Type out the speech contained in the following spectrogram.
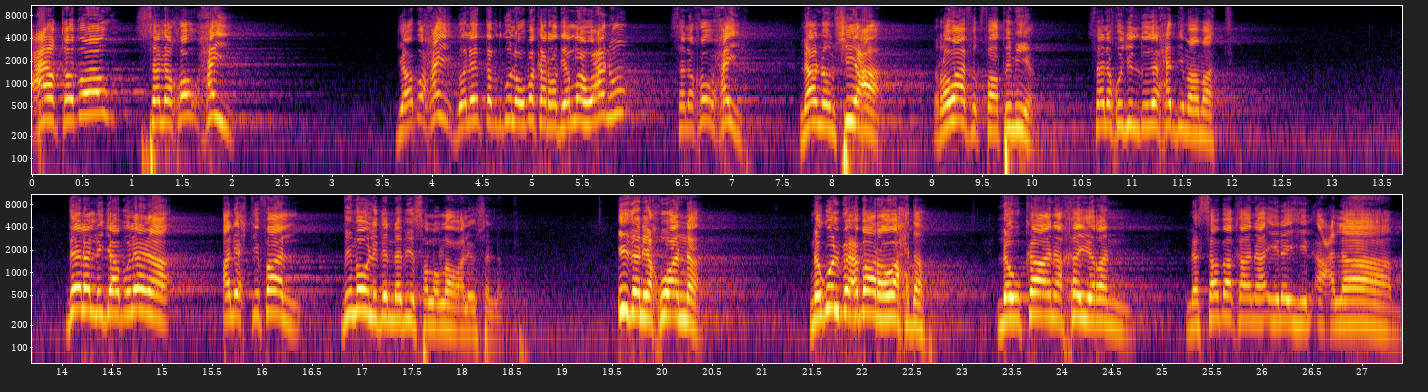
عاقبوه سلخوه حي. جابوه حي. قول أنت بتقول أبو بكر رضي الله عنه سلخوه حي. لأنهم شيعة روافض فاطمية. سلخوا جلده ده لحد ما مات. ديل اللي جابوا لنا الاحتفال بمولد النبي صلى الله عليه وسلم. اذا يا إخواننا نقول بعبارة واحدة. لو كان خيرا لسبقنا إليه الأعلام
